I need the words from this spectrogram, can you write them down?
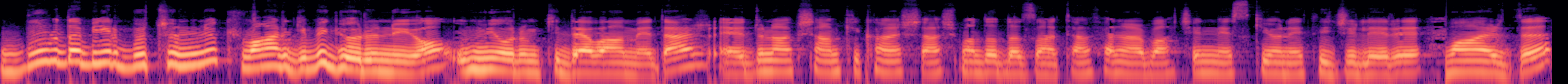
Burada bir bütünlük var gibi görünüyor. Umuyorum ki devam eder. E, dün akşamki karşılaşmada da zaten Fenerbahçe'nin eski yöneticileri vardı.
